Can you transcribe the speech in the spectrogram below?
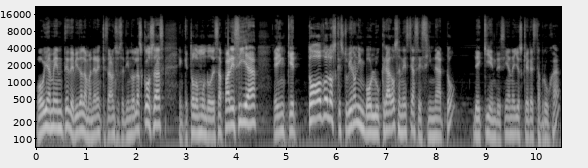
Obviamente, debido a la manera en que estaban sucediendo las cosas, en que todo el mundo desaparecía, en que todos los que estuvieron involucrados en este asesinato, de quien decían ellos que era esta bruja,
